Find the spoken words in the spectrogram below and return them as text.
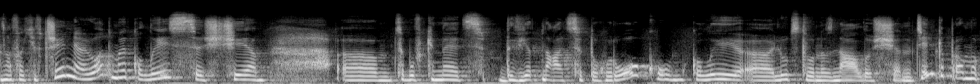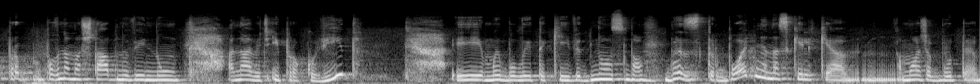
фахівчиня. І от ми колись ще е, це був кінець 19-го року, коли е, людство не знало ще не тільки про, повномасштабну війну, а навіть і про ковід. І ми були такі відносно безтурботні, наскільки може бути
